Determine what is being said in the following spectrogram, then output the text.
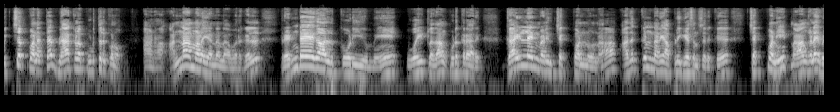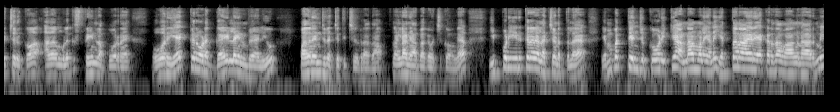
மிச்ச பணத்தை பிளாக்ல கொடுத்துருக்கணும். ஆனா அண்ணாமலை அண்ணன் அவர்கள் ரெண்டே கால் கோடியுமே ஒயிட்ல தான் கொடுக்கறாரு. கைட்லைன் வேல்யூ செக் பண்ணணும்னா அதுக்குன்னு நிறைய அப்ளிகேஷன்ஸ் இருக்கு. செக் பண்ணி நாங்களே வச்சிருக்கோம். அதை உங்களுக்கு ஸ்க்ரீன்ல போடுறேன். ஒரு ஏக்கரோட கைட்லைன் வேல்யூ பதினஞ்சு லட்சத்தி சில்லறதான் நல்லா ஞாபகம் வச்சுக்கோங்க. இப்படி இருக்கிற லட்சணத்துல எண்பத்தி அஞ்சு கோடிக்கு அண்ணாமலை அண்ணன் எத்தனாயிரம் ஏக்கர் தான் வாங்கினாருன்னு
